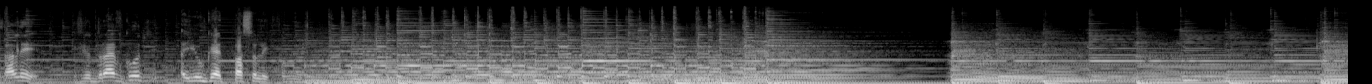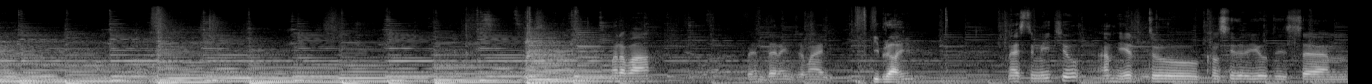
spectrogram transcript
Sally, if you drive good, you get Pasolik from me. Merhaba, ben Blerim Cemaili. İbrahim. Nice to meet you. I'm here to consider you this um,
